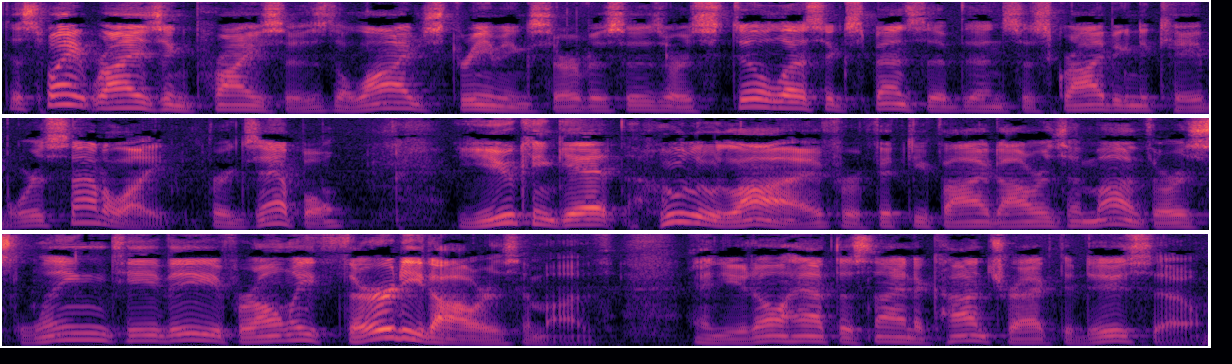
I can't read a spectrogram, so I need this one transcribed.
Despite rising prices, the live streaming services are still less expensive than subscribing to cable or satellite. For example, you can get Hulu Live for $55 a month or Sling TV for only $30 a month, and you don't have to sign a contract to do so.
